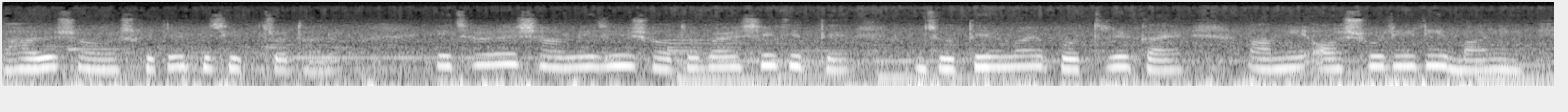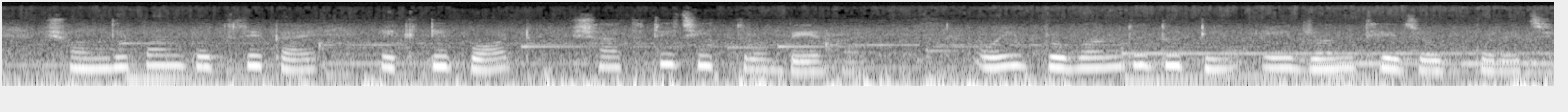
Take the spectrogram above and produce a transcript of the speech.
ভারত সংস্কৃতির বিচিত্রধারা। এছাড়া স্বামীজির শতবার্ষিকীতে জ্যোতির্ময় পত্রিকায় আমি অশরীরী বাণী সন্দীপন পত্রিকায় একটি পট, সাতটি চিত্র বের হয়। ওই প্রবন্ধ দুটি এই গ্রন্থে যোগ করেছি।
